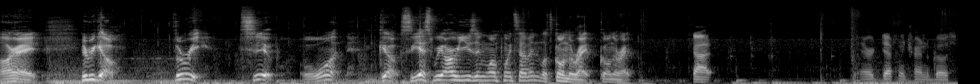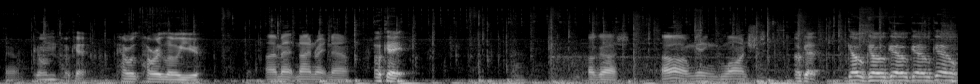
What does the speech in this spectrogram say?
All right, here we go. Three, two, one, go. So yes, we are using 1.7. Let's go on the right. Go on the right. Got it. They're definitely trying to bow spam. Going, okay. How, how low are you? I'm at nine right now. Okay, Oh gosh. Oh, I'm getting launched. okay. Go, go, go, go, go.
